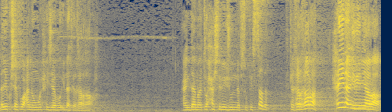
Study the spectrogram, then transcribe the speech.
لا يكشف عنهم الحجاب إلا في الغرغرة. عندما تحشرج النفس في الصدر في الغرغرة حينئذ يرى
